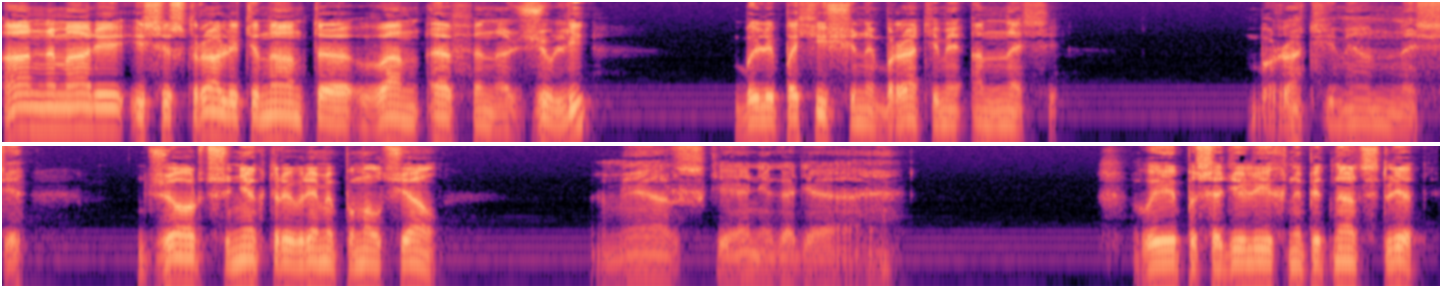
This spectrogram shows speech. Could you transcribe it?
Анна-Мария и сестра лейтенанта Ван Эффена Жюли были похищены братьями Аннесси. Братьями Аннесси. Джордж некоторое время помолчал. Мерзкие негодяи. Вы посадили их на пятнадцать лет —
